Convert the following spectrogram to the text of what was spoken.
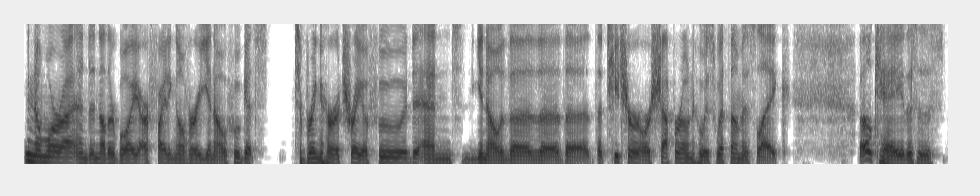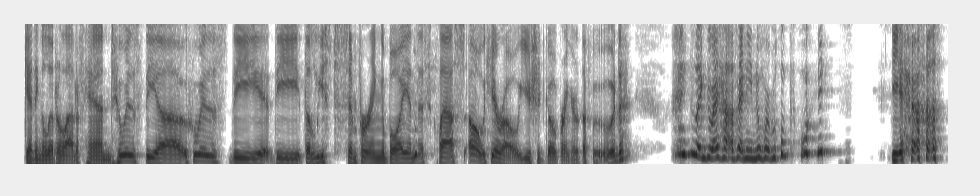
Nomura and another boy are fighting over, you know, who gets to bring her a tray of food, and you know the the the the teacher or chaperone who is with them is like. Okay, this is getting a little out of hand. Who is the uh who is the the the least simpering boy in this class? Oh, Hiro, you should go bring her the food. he's like do i have any normal boys Yeah.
